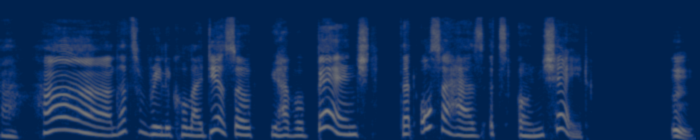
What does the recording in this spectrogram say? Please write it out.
Aha, uh-huh. that's a really cool idea. So you have a bench that also has its own shade. Mm.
